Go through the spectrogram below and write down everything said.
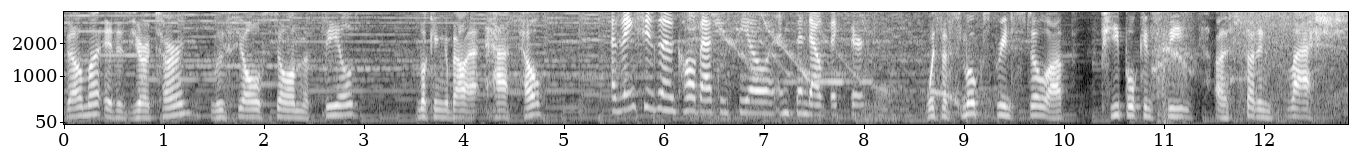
Velma, it is your turn. Lucille's still on the field, looking about at half health. I think she's gonna call back Lucille and send out Victor. With the smoke screen still up, people can see a sudden flash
